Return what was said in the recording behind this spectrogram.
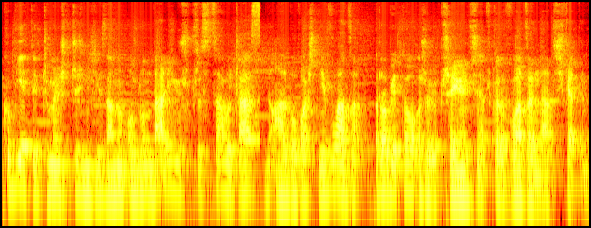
kobiety czy mężczyźni się za mną oglądali już przez cały czas, no albo właśnie władza. Robię to, żeby przejąć na przykład władzę nad światem.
